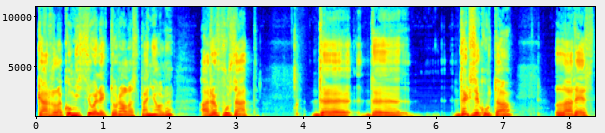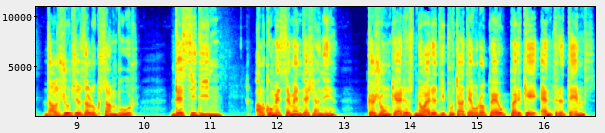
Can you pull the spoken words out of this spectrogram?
car la Comissió Electoral Espanyola ha refusat d'executar de, de, l'arrest dels jutges de Luxemburg decidint al començament de gener que Junqueras no era diputat europeu perquè, entre temps,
